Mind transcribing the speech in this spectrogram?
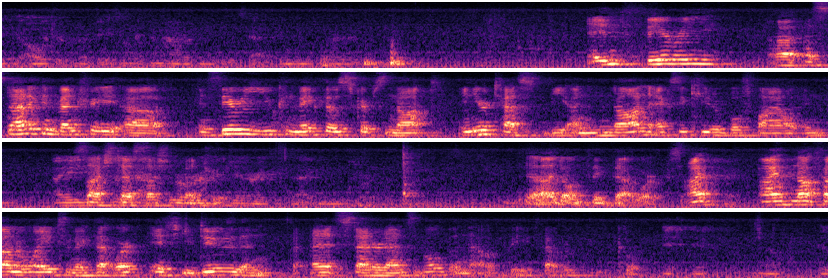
they always require JSON to come out, or can you do static inventory? In theory, uh, a static inventory, uh, in theory, you can make those scripts not, in your test, be a non-executable file in I slash test slash inventory. to generate static inventory. No, I don't think that works. I, I have not found a way to make that work. If you do, then, and it's standard Ansible, then that would be, that would be cool. It, it, no, it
